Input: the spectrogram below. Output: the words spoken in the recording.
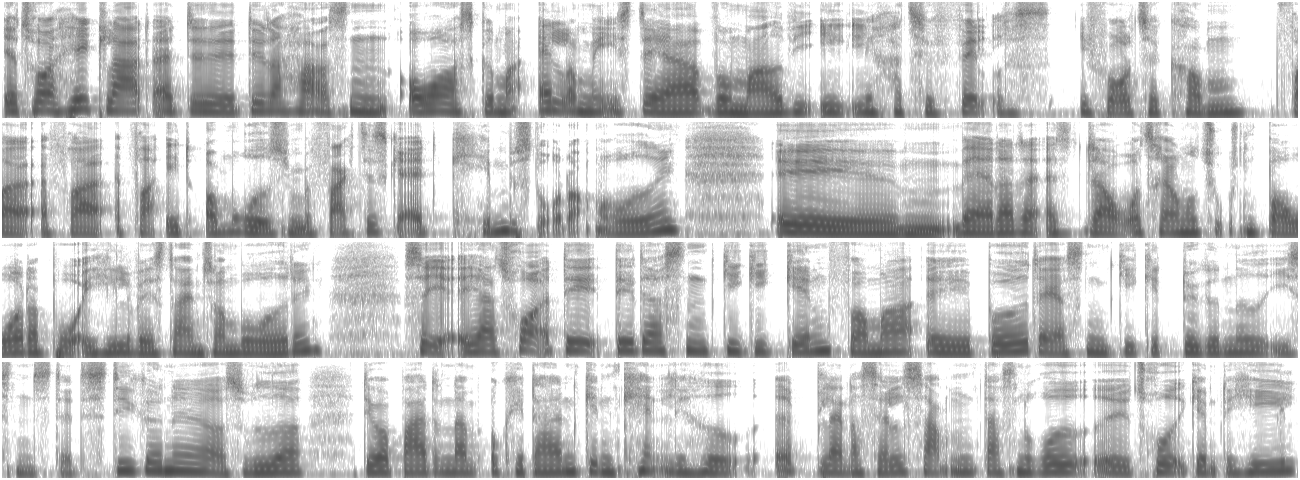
Jeg tror helt klart, at øh, det, der har sådan overrasket mig allermest, det er, hvor meget vi egentlig har til fælles i forhold til at komme fra, fra, fra et område, som jo faktisk er et kæmpestort område. Ikke? Øh, hvad er der? Altså, der er over 300.000 borgere, der bor i hele Vestegnsområdet. Ikke? Så jeg, jeg tror, at det, det der sådan gik igen for mig, øh, både da jeg sådan gik dykket ned i sådan statistikkerne og så videre, det var bare den der, okay, der er en genkendelighed øh, blandt os alle sammen. Der er sådan en rød øh, tråd igennem det hele,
